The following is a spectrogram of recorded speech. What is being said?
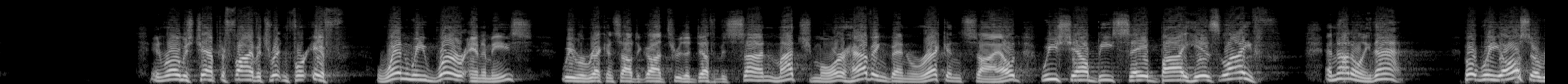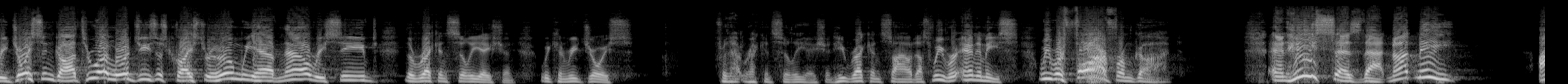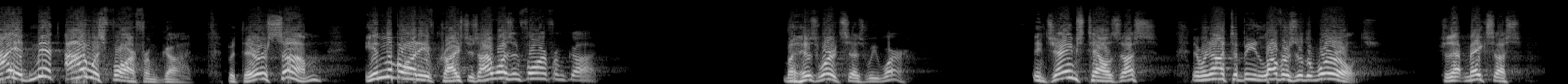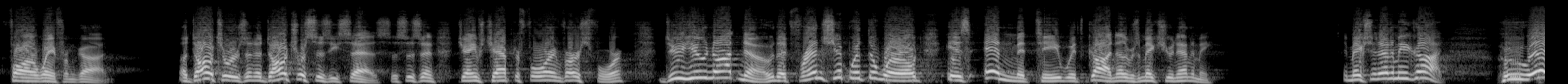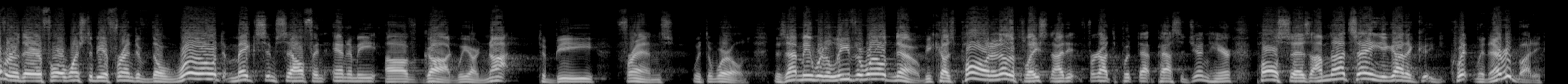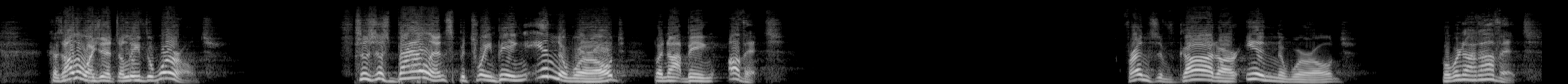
In Romans chapter 5, it's written, For if, when we were enemies, we were reconciled to God through the death of his son. Much more, having been reconciled, we shall be saved by his life. And not only that, but we also rejoice in God through our Lord Jesus Christ, through whom we have now received the reconciliation. We can rejoice for that reconciliation. He reconciled us. We were enemies. We were far from God. And he says that, not me. I admit I was far from God. But there are some in the body of Christ as I wasn't far from God. But his word says we were. And James tells us that we're not to be lovers of the world. So that makes us far away from God. Adulterers and adulteresses, he says. This is in James chapter 4 and verse 4. Do you not know that friendship with the world is enmity with God? In other words, it makes you an enemy. It makes you an enemy of God. Whoever therefore wants to be a friend of the world makes himself an enemy of God. We are not to be friends with the world. Does that mean we're to leave the world? No, because Paul in another place, and I forgot to put that passage in here, Paul says, I'm not saying you got to quit with everybody, because otherwise you have to leave the world. So there's this balance between being in the world, but not being of it. Friends of God are in the world, but we're not of it.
